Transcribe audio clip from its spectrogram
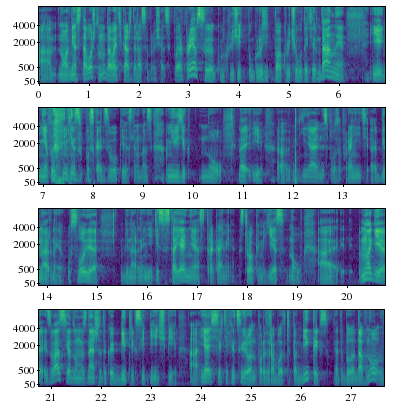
Ну а вместо того, что, ну давайте каждый раз обращаться к Player Prefs, включить, погрузить по ключу вот эти данные и не, не запускать звук, если у нас music no. Да, и э, гениальный способ хранить э, бинарные условия бинарные некие состояния строками, строками yes, no. А, многие из вас, я думаю, знают, что такое Bittrex и PHP. А, я сертифицирован по разработке под Bittrex. Это было давно,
